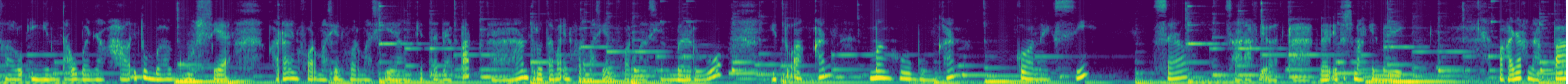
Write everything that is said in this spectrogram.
selalu ingin tahu banyak hal. Itu bagus ya. Karena informasi-informasi yang kita dapatkan terutama informasi-informasi yang baru itu akan menghubungkan koneksi sel saraf di otak. Dan itu semakin baik. Makanya kenapa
